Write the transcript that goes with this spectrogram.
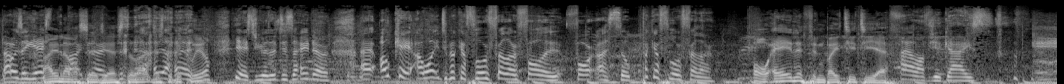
that was a yes. I never said yes to that, just to be clear. yes, you're the designer. Uh, okay, I want you to pick a floor filler for, for us. So pick a floor filler. Oh, anything by TTF. I love you guys.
